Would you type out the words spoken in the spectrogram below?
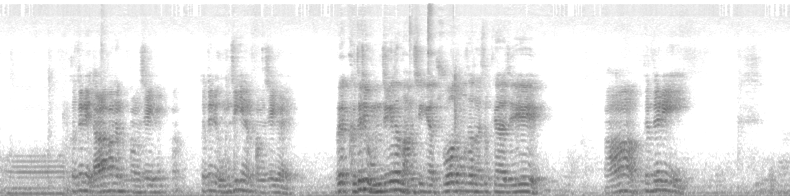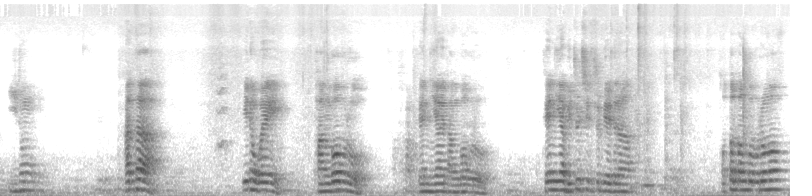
어, 그들이 날아가는 방식, 어? 그들이 움직이는 방식을 왜 그들이 움직이는 방식이야? 주어 동사로 해석해야지. 아, 그들이 이동 한다. In a way 방법으로 아, 된 이하의 방법으로 된 이하 밑줄 칠 준비 얘들아. 어떤 방법으로?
